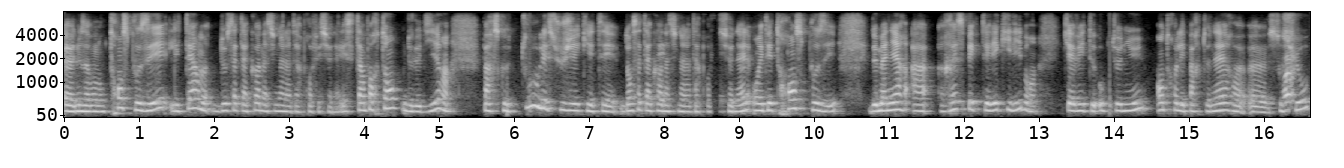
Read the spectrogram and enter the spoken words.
nous avons donc transposé les termes de cet accord national interprofessionnel. Et c'est important de le dire parce que tous les sujets qui étaient dans cet accord national interprofessionnel ont été transposés de manière à respecter l'équilibre qui avait été obtenu entre les partenaires sociaux.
